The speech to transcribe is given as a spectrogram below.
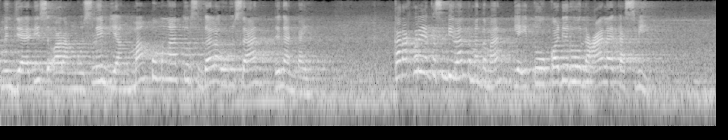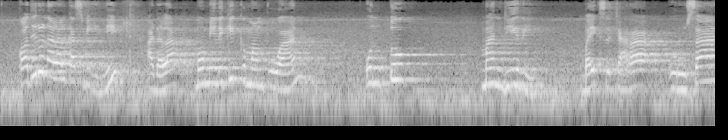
menjadi seorang muslim yang mampu mengatur segala urusan dengan baik. Karakter yang kesembilan teman-teman yaitu qadirun ala kasbi. Qadirun ala kasbi ini adalah memiliki kemampuan untuk mandiri baik secara urusan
